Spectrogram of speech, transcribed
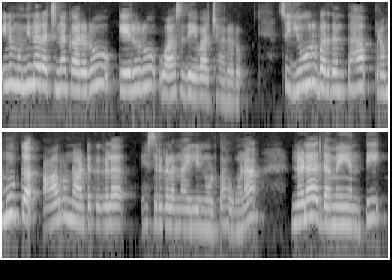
ಇನ್ನು ಮುಂದಿನ ರಚನಾಕಾರರು ಕೇರೂರು ವಾಸುದೇವಾಚಾರ್ಯರು. ಸೊ ಇವರು ಬರೆದಂತಹ ಪ್ರಮುಖ ಆರು ನಾಟಕಗಳ ಹೆಸರುಗಳನ್ನು ಇಲ್ಲಿ ನೋಡ್ತಾ ಹೋಗೋಣ. ನಳ ದಮಯಂತಿ,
